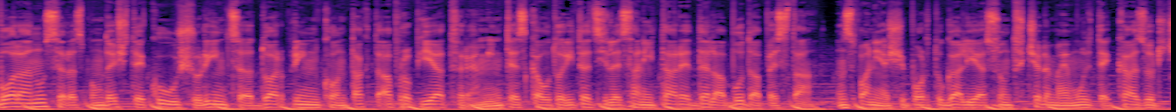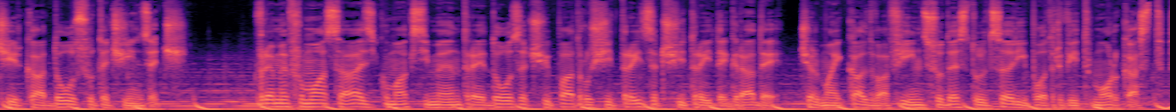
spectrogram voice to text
Boala nu se răspundește cu ușurință, doar prin contact apropiat, reamintesc autoritățile sanitare de la Budapesta. În Spania și Portugalia sunt cele mai multe cazuri, circa 250. Vreme frumoasă azi cu maxime între 24 și 33 de grade. Cel mai cald va fi în sud-estul țării, potrivit Morcast.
